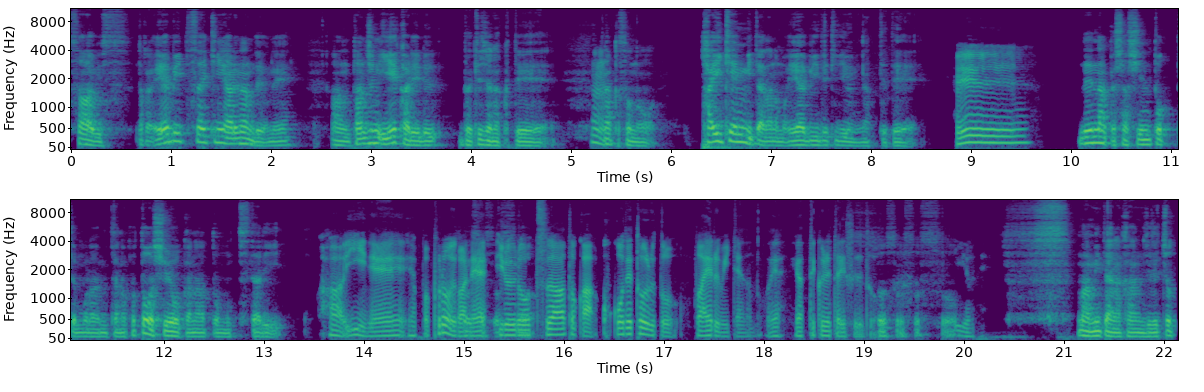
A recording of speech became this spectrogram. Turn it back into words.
サービス。だから、エアビーって最近あれなんだよね。あの、単純に家借りるだけじゃなくて、うん。なんかその、体験みたいなのもエアビーできるようになってて、へえ。で、なんか写真撮ってもらうみたいなことをしようかなと思ってたり、あ、いいね。やっぱプロがね、そうそうそうそういろいろツアーとか、ここで撮ると映えるみたいなのをね、やってくれたりするとそうそうそうそういい。よね。まあ、みたいな感じで、ちょっ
